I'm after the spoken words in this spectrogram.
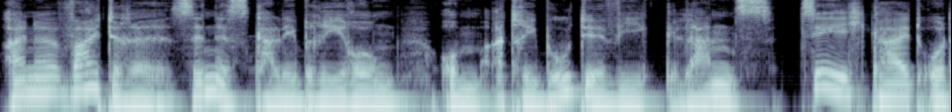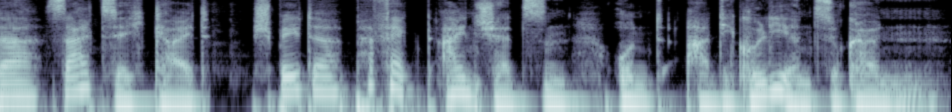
Eine weitere Sinneskalibrierung, um Attribute wie Glanz, Zähigkeit oder Salzigkeit später perfekt einschätzen und artikulieren zu können.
